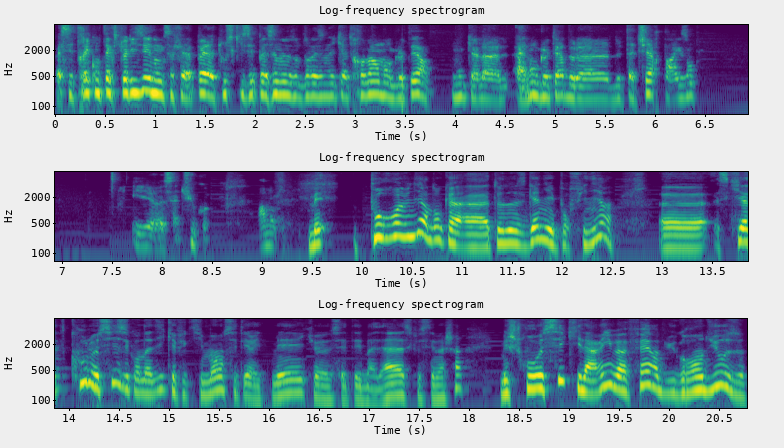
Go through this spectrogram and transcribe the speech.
bah, c'est très contextualisé, donc ça fait appel à tout ce qui s'est passé dans, les années 80 en Angleterre, donc à la- à l'Angleterre de, Thatcher par exemple. Et euh, ça tue quoi. Vraiment. Pour revenir donc à, à Thanos Gagne et pour finir, euh, ce qui a de cool aussi, c'est qu'on a dit qu'effectivement c'était rythmé, que c'était badass, que c'était machin. Mais je trouve aussi qu'il arrive à faire du grandiose.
